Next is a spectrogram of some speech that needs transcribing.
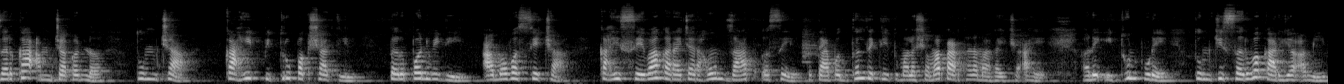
जर का आमच्याकडनं तुमच्या काही पितृपक्षातील तर्पणविधी अमावस्येच्या काही सेवा करायच्या राहून जात असेल तर त्याबद्दल देखील तुम्हाला क्षमा प्रार्थना मागायची आहे. आणि इथून पुढे तुमची सर्व कार्य आम्ही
